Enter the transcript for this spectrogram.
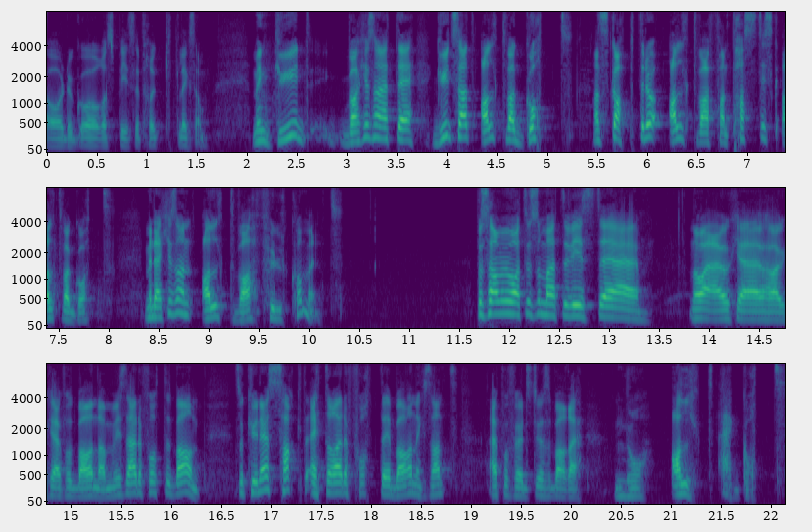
og du går og spiser frukt. liksom. Men Gud var ikke sånn at det, Gud sa at alt var godt. Han skapte det, og alt var fantastisk, alt var godt. Men det er ikke sånn at alt var fullkomment. På samme måte som at hvis det, Nå har jo ikke, har jo ikke jeg fått barn, da, men hvis jeg hadde fått et barn, så kunne jeg sagt etter at jeg hadde fått det barnet ikke sant? Jeg er på fødestua så bare Nå, alt er godt.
